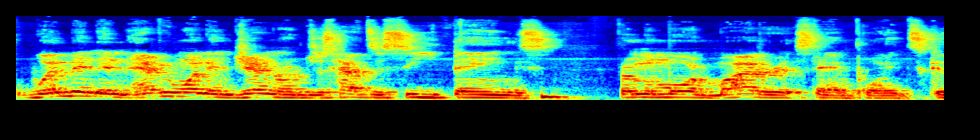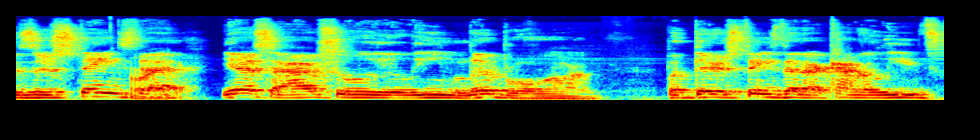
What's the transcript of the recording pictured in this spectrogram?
women and everyone in general just have to see things from a more moderate standpoint. Because there's things Right. that yes I absolutely lean liberal on but there's things that I kind of leave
